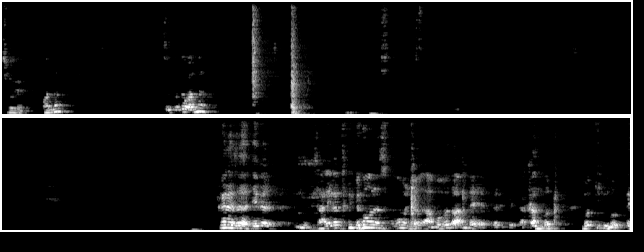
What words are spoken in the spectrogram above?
저게 왔나? 저 것도 왔나? 그래서 이걸 자네 같은 경우는 소금을 영 안 먹어도 안 돼. 그렇게 약간 먹, 먹긴 먹대.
